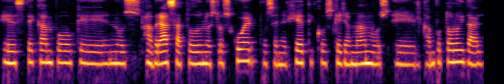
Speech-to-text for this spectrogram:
este campo que nos abraza todos nuestros cuerpos energéticos que llamamos el campo toroidal,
